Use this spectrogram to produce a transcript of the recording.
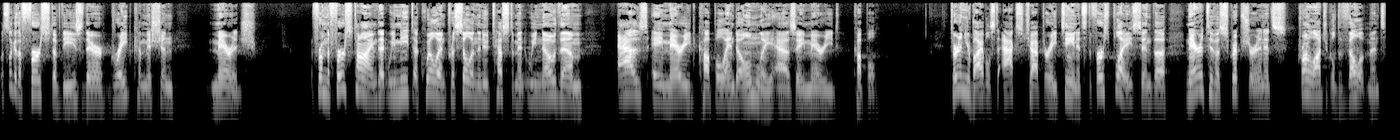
Let's look at the first of these their Great Commission marriage. From the first time that we meet Aquila and Priscilla in the New Testament, we know them as a married couple and only as a married couple. Turn in your Bibles to Acts chapter 18. It's the first place in the narrative of Scripture in its chronological development.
